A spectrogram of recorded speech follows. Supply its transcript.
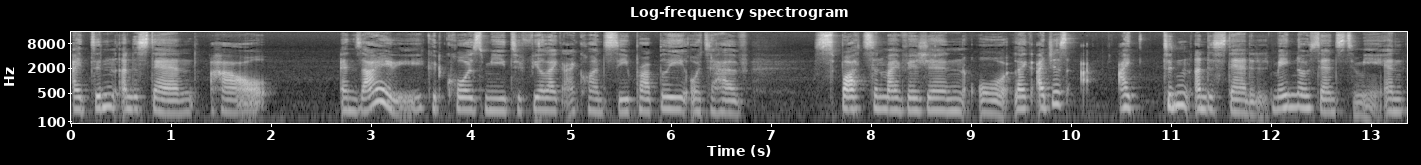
I didn't understand how anxiety could cause me to feel like I can't see properly or to have spots in my vision or like I just I, I didn't understand it. It made no sense to me. And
